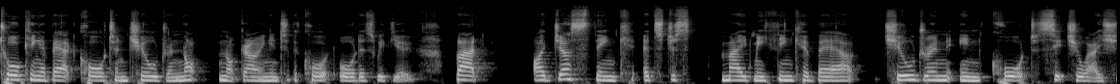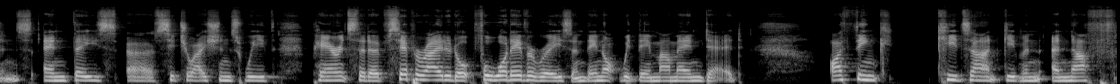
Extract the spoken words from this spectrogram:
talking about court and children, not not going into the court orders with you, but I just think it's just made me think about children in court situations and these uh, situations with parents that have separated or for whatever reason they're not with their mum and dad. I think kids aren't given enough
